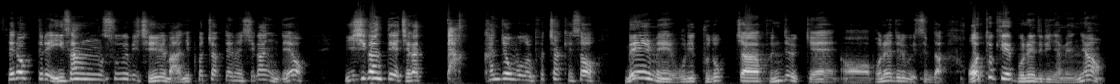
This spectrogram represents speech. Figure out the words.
세력들의 이상 수급이 제일 많이 포착되는 시간인데요. 이 시간대에 제가 딱 한 종목을 포착해서 매일매일 우리 구독자 분들께 어, 보내드리고 있습니다. 어떻게 보내드리냐면요.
